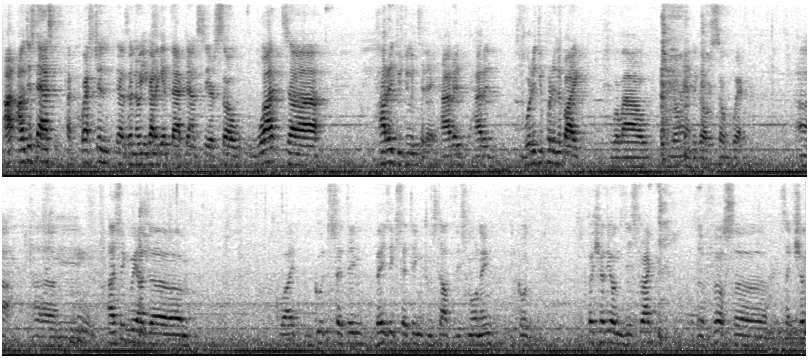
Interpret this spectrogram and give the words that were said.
I, I'll just ask a question, as I know you got to get back downstairs. So what? Uh, how did you do it today? How did how did what did you put in the bike to allow Johann to go so quick? Ah, um, I think we had um, quite good setting, basic setting to start this morning because especially on this track, the first uh, section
